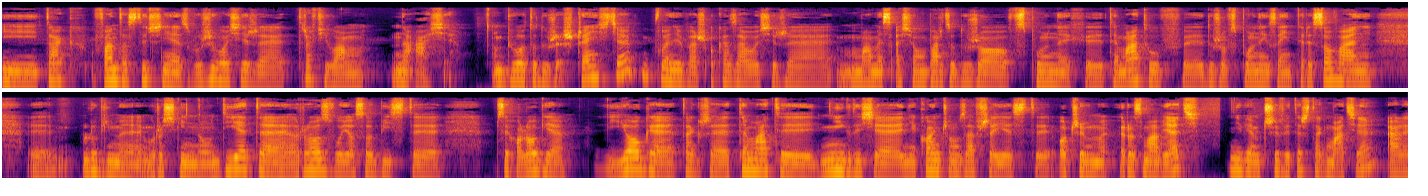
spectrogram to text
I tak fantastycznie złożyło się, że trafiłam na Asię. Było to duże szczęście, ponieważ okazało się, że mamy z Asią bardzo dużo wspólnych y, tematów, y, dużo wspólnych zainteresowań. Y, lubimy roślinną dietę, rozwój osobisty, psychologię, jogę, także tematy nigdy się nie kończą, zawsze jest y, o czym rozmawiać. Nie wiem, czy Wy też tak macie, ale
